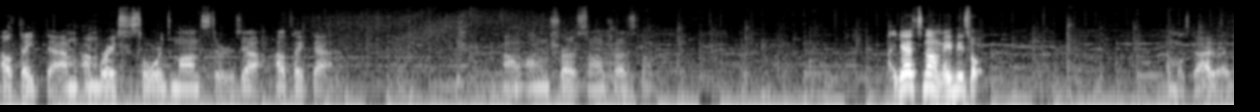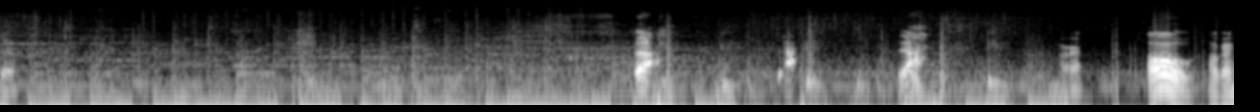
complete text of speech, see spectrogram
I'll take that. I'm, I'm racist towards monsters. Yeah, I'll take that. I don't, I don't trust. I don't trust them. I guess not. Maybe it's. Almost died right there. Ah. Ah. Ah. All right. Oh, okay.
